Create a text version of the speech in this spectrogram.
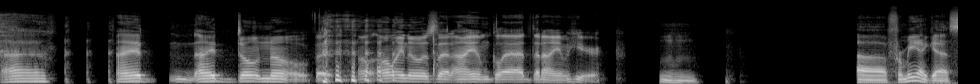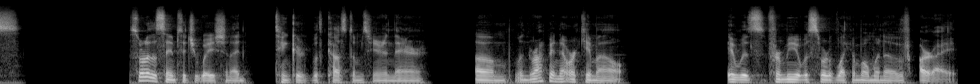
Uh, I I don't know, but all, all I know is that I am glad that I am here. hmm Uh, for me, I guess sort of the same situation. I tinkered with customs here and there. Um, when Rock Band Network came out, it was for me. It was sort of like a moment of, all right,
